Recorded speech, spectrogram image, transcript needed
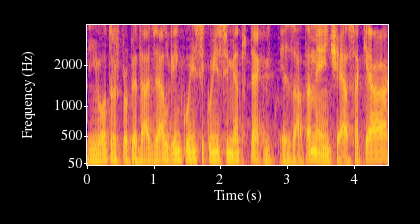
em outras propriedades alguém com esse conhecimento técnico. Exatamente, essa que é a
